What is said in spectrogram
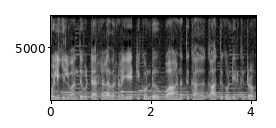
வெளியில் வந்துவிட்டார்கள். அவர்களை ஏற்றிக்கொண்டு வாகனத்துக்காக காத்து கொண்டிருக்கின்றோம்.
